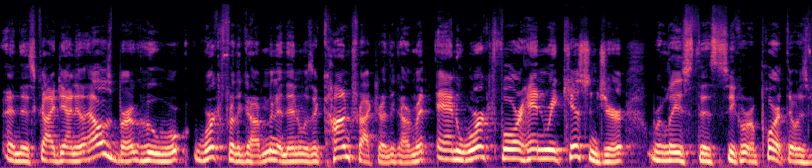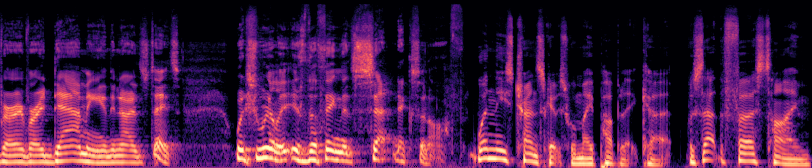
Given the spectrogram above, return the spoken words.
and this guy daniel ellsberg who worked for the government and then was a contractor of the government and worked for henry kissinger released this secret report that was very very damning in the united states which really is the thing that set Nixon off. When these transcripts were made public, Kurt, was that the first time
